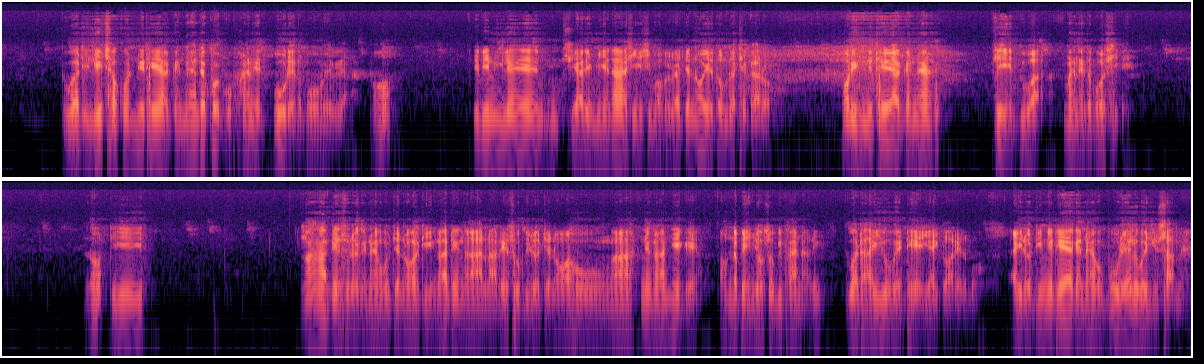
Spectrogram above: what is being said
။ तू ကဒီ46ခွန်နှစ်ထဲကကနန်းတစ်ခွက်ကိုဖမ်းတဲ့ပို့တဲ့သဘောပဲဗျ။နော်။ ဒီပြင်ဒီလဲဆရာကြီးမြင်ထားတာရှိရင်ရှိမှာပဲဗျ။ကျွန်တော်ရဲ့သုံးသက်ချက်ကတော့ဟောဒီနှစ်ထဲကကနန်းပြည့်ရင် तू ကမှန်တဲ့သဘောရှိတယ်။နော်ဒီငါးငါးတက်ဆိုတဲ့ကနန်းကိုကျွန်တော်ကဒီငါးတက်ငါးလာတဲ့ဆိုပြီးတော့ကျွန်တော်ကဟိုငါးနှစ်ငါးနှစ်ကအောင်နှစ်ပင်ကျော်ဆိုပြီးဖမ်းတာလေ။ तू ကဒါကြီးကိုပဲတည့်ရိုက်သွားတယ်ပေါ့။အဲ့တော့ဒီနှစ်ထဲကကနန်းကိုပို့တယ်လို့ပဲယူဆမယ်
